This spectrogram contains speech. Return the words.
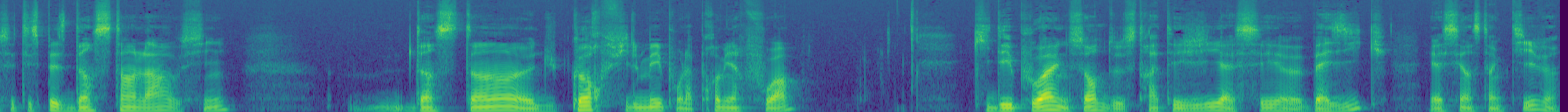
cette espèce d'instinct-là aussi, d'instinct du corps filmé pour la première fois, qui déploie une sorte de stratégie assez euh, basique et assez instinctive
